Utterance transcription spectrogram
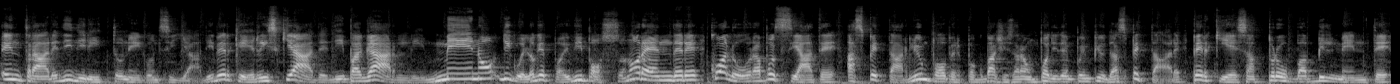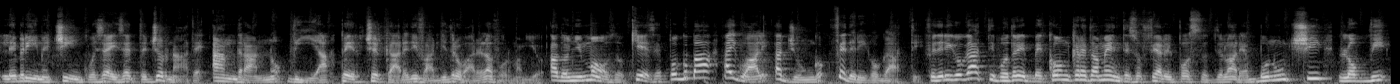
entrare di diritto nei consigliati perché rischiate di pagarli meno di quello che poi vi possono rendere qualora possiate aspettarli un po' per Pogba ci sarà un po' di tempo in più da aspettare per Chiesa probabilmente le prime 5 6 7 giornate andranno via per cercare di fargli trovare la forma migliore. Ad ogni modo Chiesa e Pogba ai quali aggiungo Federico Gatti. Federico Gatti potrebbe concretamente soffiare il posto titolare a Bonucci. L'ho vi-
